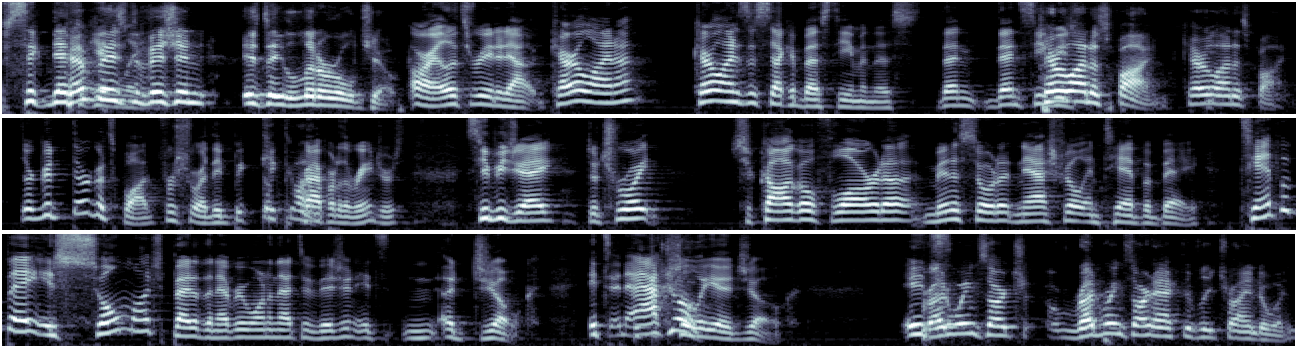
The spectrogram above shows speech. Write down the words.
Significantly. Bay's division is a literal joke. All right, let's read it out. Carolina. Carolina's the second best team in this. Then then CBJ. Carolina's fine. Carolina's fine. They're good. They're a good squad for sure. They kicked the crap out of the Rangers. CBJ, Detroit, Chicago, Florida, Minnesota, Nashville, and Tampa Bay. Tampa Bay is so much better than everyone in that division. It's a joke. It's an actually a joke. It's Red Wings aren't Red Wings aren't actively trying to win.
